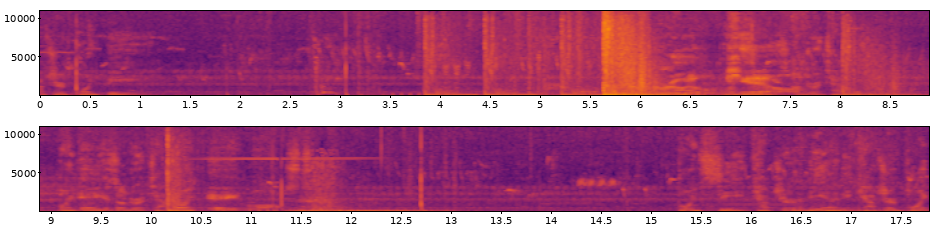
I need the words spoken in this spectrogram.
captured point B. Brutal kill. Under attack. Point A is under attack. Point A lost. Point C captured. The enemy captured point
